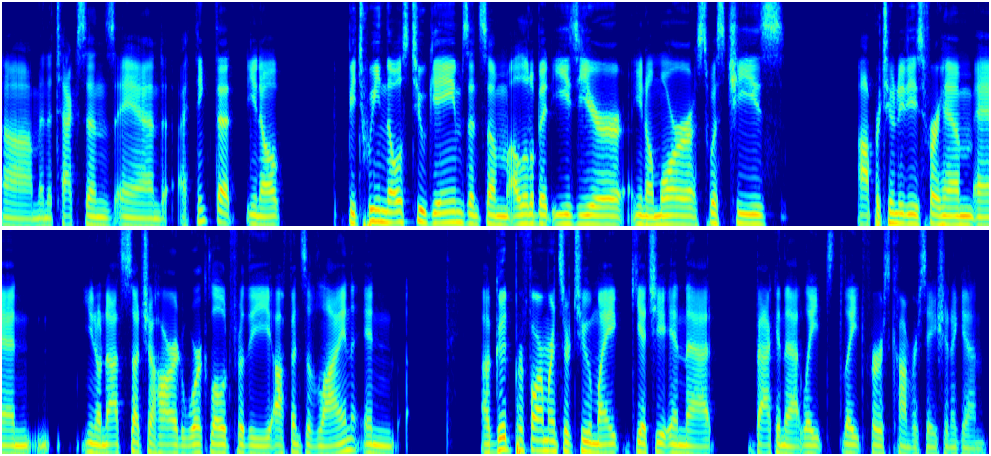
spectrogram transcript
um in the Texans and I think that, you know, between those two games and some a little bit easier, you know, more Swiss cheese opportunities for him and you know not such a hard workload for the offensive line and a good performance or two might get you in that back in that late late first conversation again.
